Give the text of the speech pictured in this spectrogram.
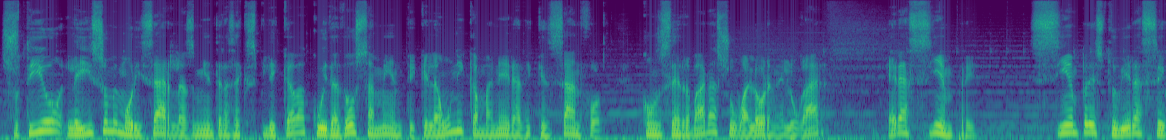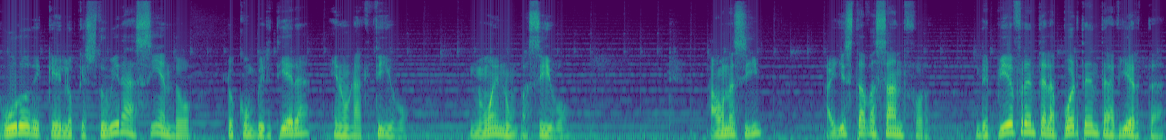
Su tío le hizo memorizarlas mientras explicaba cuidadosamente que la única manera de que Sanford conservara su valor en el lugar era siempre, siempre estuviera seguro de que lo que estuviera haciendo lo convirtiera en un activo, no en un pasivo. Aún así, ahí estaba Sanford, de pie frente a la puerta entreabierta,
